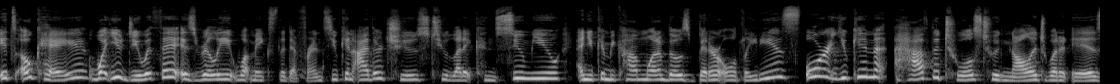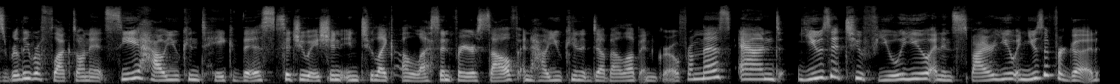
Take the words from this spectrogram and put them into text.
It's okay. What you do with it is really what makes the difference. You can either choose to let it consume you and you can become one of those bitter old ladies, or you can have the tools to acknowledge what it is, really reflect on it, see how you can take this situation into like a lesson for yourself and how you can develop and grow from this and use it to fuel you and inspire you and use it for good.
